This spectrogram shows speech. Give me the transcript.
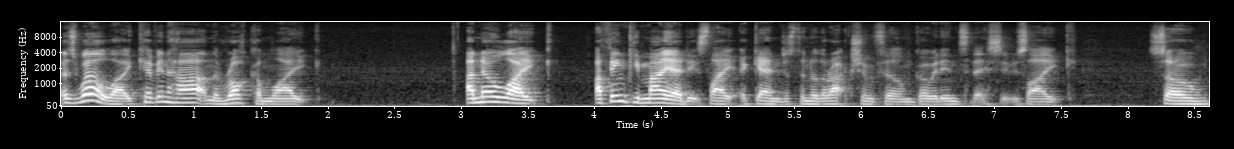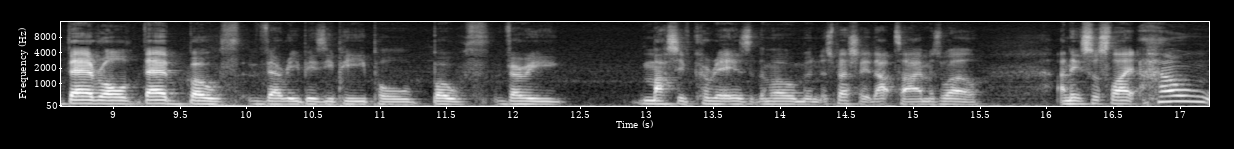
as well like Kevin Hart and The Rock, I'm like, I know like I think in my head it's like again just another action film going into this. It was like so they're all they're both very busy people, both very massive careers at the moment, especially at that time as well. And it's just like how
